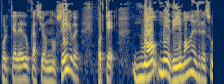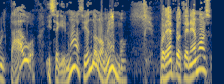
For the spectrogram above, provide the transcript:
por qué la educación no sirve, porque no medimos el resultado y seguimos haciendo lo mismo. Por ejemplo, tenemos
